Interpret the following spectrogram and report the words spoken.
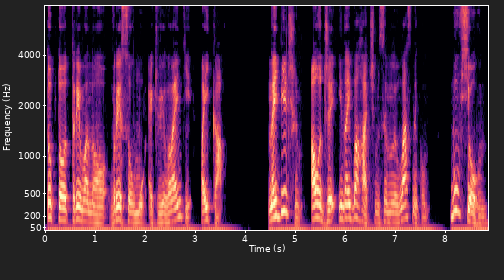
тобто отриманого в рисовому еквіваленті пайка. Найбільшим, а отже і найбагатшим землевласником був Сьогун.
